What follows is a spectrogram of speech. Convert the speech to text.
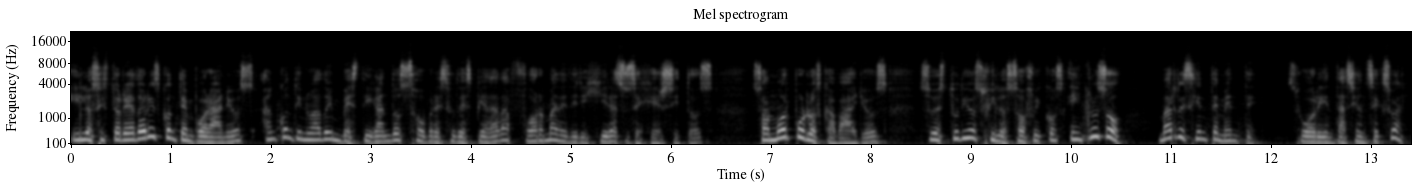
y los historiadores contemporáneos han continuado investigando sobre su despiadada forma de dirigir a sus ejércitos, su amor por los caballos, sus estudios filosóficos e incluso, más recientemente, su orientación sexual.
